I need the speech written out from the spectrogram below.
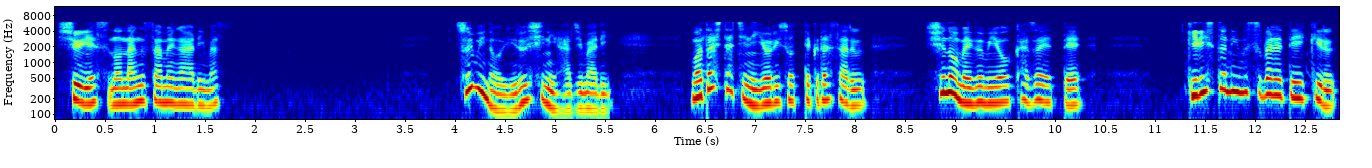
主イエスの慰めがあります。罪の許しに始まり、私たちに寄り添ってくださる主の恵みを数えて、キリストに結ばれて生きる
